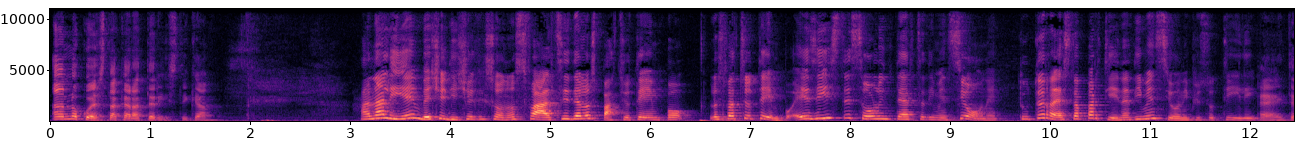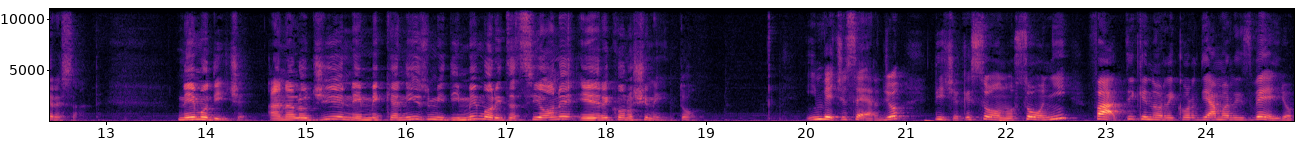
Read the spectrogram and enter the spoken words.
hanno questa caratteristica. Analia invece dice che sono sfalsi dello spazio-tempo. Lo spazio-tempo esiste solo in terza dimensione, tutto il resto appartiene a dimensioni più sottili. È interessante. Nemo dice: analogie nei meccanismi di memorizzazione e riconoscimento. Invece Sergio dice che sono sogni fatti che non ricordiamo al risveglio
